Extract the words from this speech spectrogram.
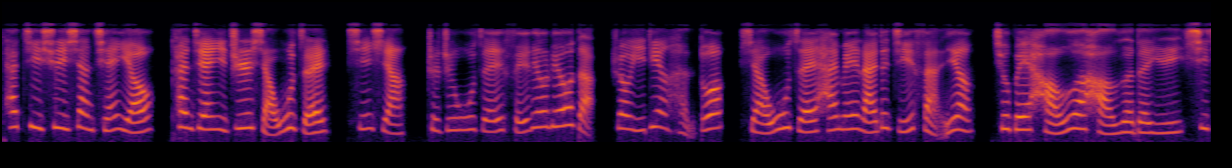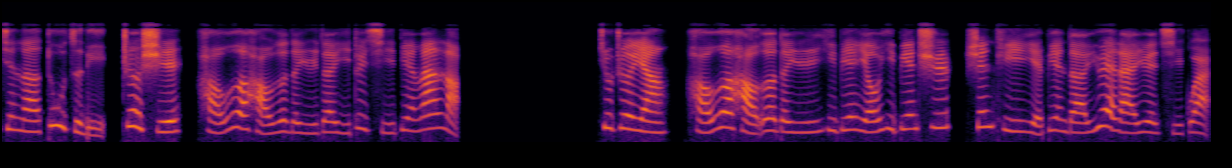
他继续向前游，看见一只小乌贼，心想：这只乌贼肥溜溜的。肉一定很多，小乌贼还没来得及反应，就被好饿好饿的鱼吸进了肚子里。这时，好饿好饿的鱼的一对鳍变弯了。就这样，好饿好饿的鱼一边游一边吃，身体也变得越来越奇怪。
